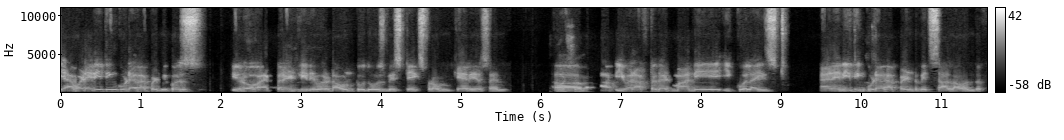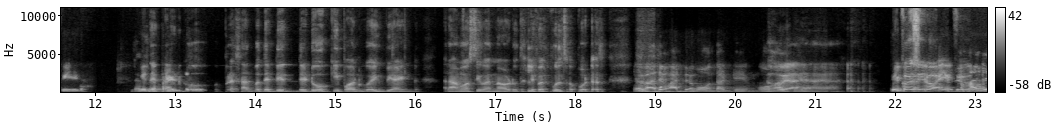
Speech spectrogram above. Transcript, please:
yeah, but anything could have happened because you know apparently they were down to those mistakes from Karius and uh, sure. even after that Mane equalized and anything could have happened with Salah on the field. with the They Definitely. tried go Prasad, but they did they do keep on going behind Ramos even now to the Liverpool supporters. Imagine had they won that game. Oh my Oh, yeah, yeah, yeah. Because you know if you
